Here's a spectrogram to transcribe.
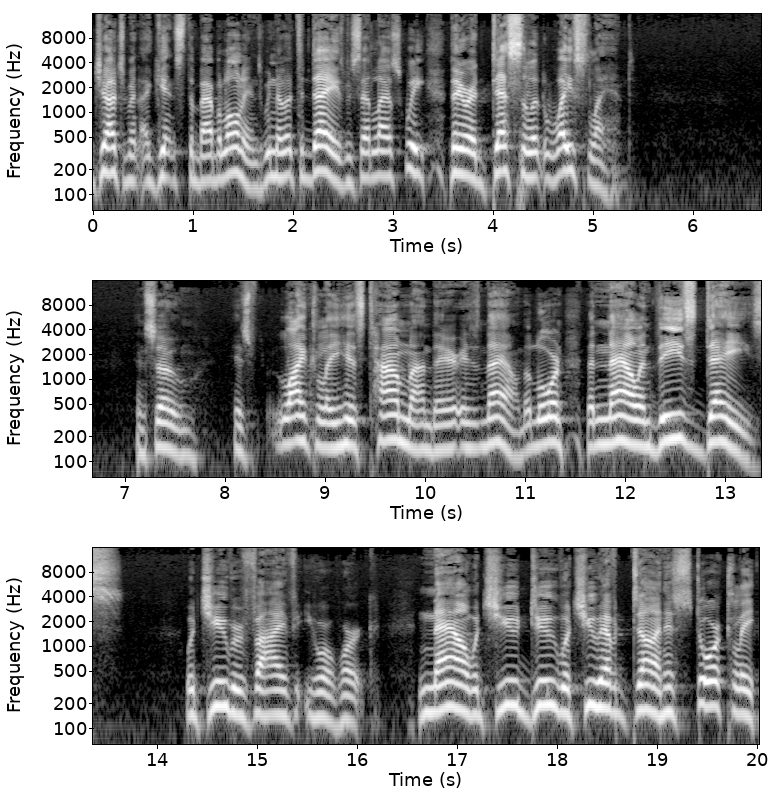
judgment against the Babylonians. We know that today, as we said last week, they are a desolate wasteland. And so, his likely his timeline there is now. The Lord, that now in these days would you revive your work. Now would you do what you have done historically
